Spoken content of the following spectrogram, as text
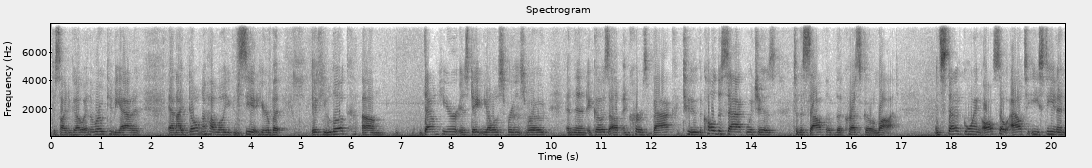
decide to go, and the road can be added. And I don't know how well you can see it here, but if you look, um, down here is Dayton Yellow Springs Road, and then it goes up and curves back to the cul-de-sac, which is to the south of the Cresco lot. Instead of going also out to East Enon,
